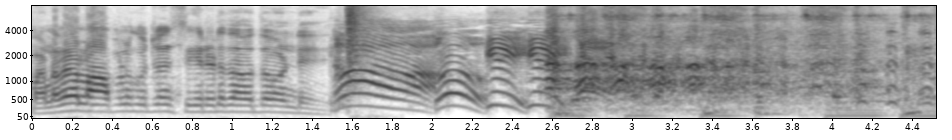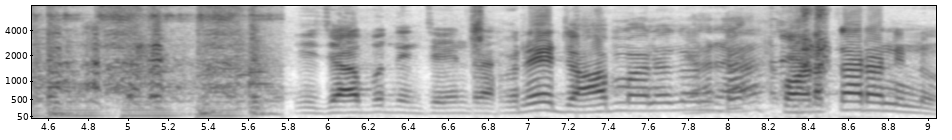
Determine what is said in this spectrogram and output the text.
మనమే లోపల కూర్చొని సిగరెట్ తాగుతూ ఉండేది ఈ జాబ్ నేను చేయను ఒరే జాబ్ మానేది అంటే. కొడతారా నిన్ను?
